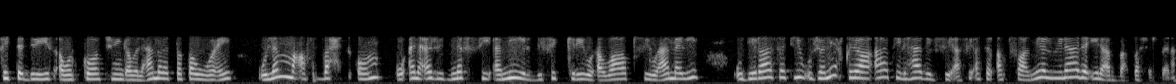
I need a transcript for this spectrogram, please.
في التدريس أو الكوتشنج أو العمل التطوعي ولما أصبحت أم وأنا أجد نفسي أميل بفكري وعواطفي وعملي ودراستي وجميع قراءاتي لهذه الفئة فئة الأطفال من الولادة إلى 14 سنة.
